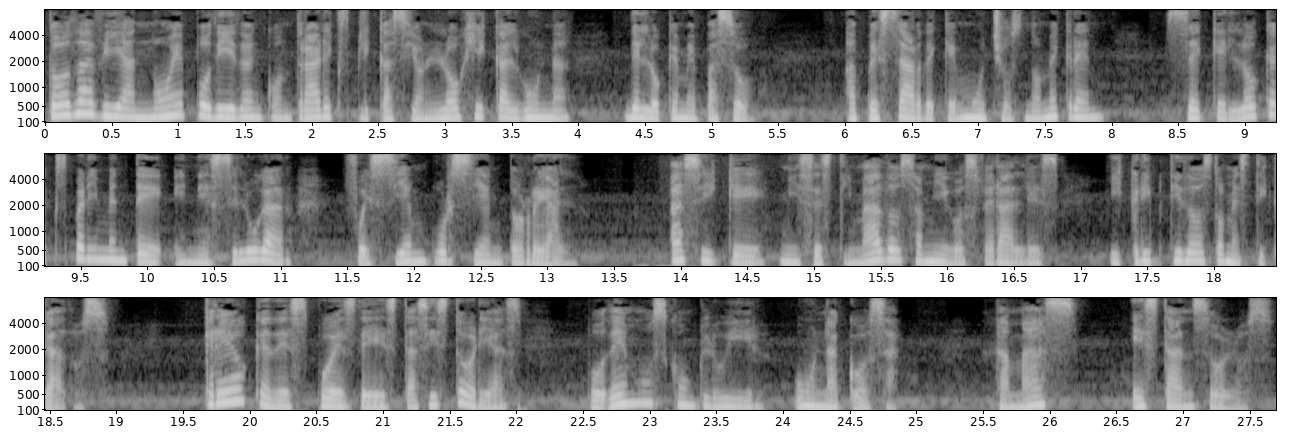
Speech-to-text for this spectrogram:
Todavía no he podido encontrar explicación lógica alguna de lo que me pasó. A pesar de que muchos no me creen, sé que lo que experimenté en ese lugar fue 100% real. Así que, mis estimados amigos ferales y críptidos domesticados, creo que después de estas historias podemos concluir una cosa. Jamás están solos.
